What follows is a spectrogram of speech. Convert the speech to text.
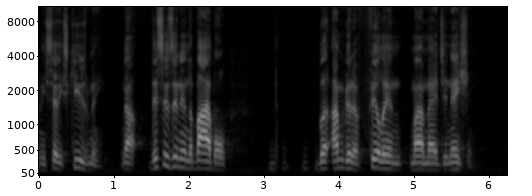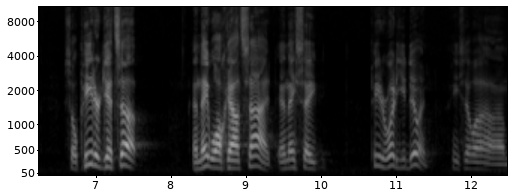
he said, Excuse me. Now, this isn't in the Bible, but I'm going to fill in my imagination. So Peter gets up and they walk outside and they say, Peter, what are you doing? He said, well, um,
